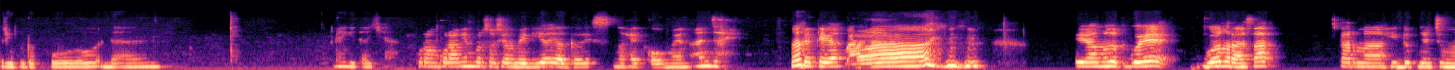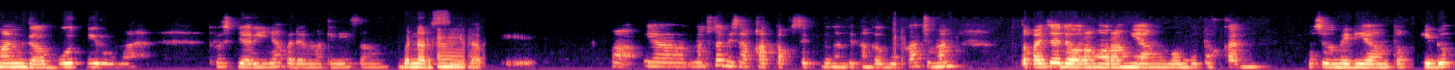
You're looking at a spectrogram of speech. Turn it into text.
2020 dan udah gitu aja kurang-kurangin bersosial media ya guys. Nge-hate komen. Anjay. Udah kayak ya maksud gue gue ngerasa karena hidupnya cuman gabut di rumah terus jarinya pada makin iseng. Bener sih mm. tapi Pak, ya maksudnya bisa cut toxic dengan kita nggak buka cuman tetap aja ada orang-orang yang membutuhkan sosial media untuk hidup.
